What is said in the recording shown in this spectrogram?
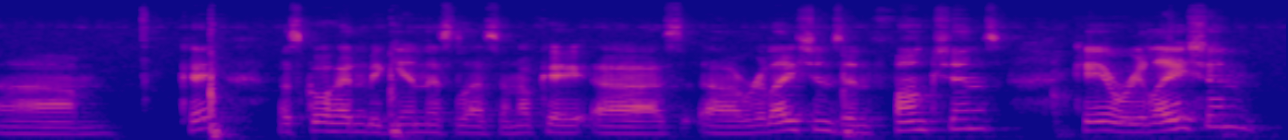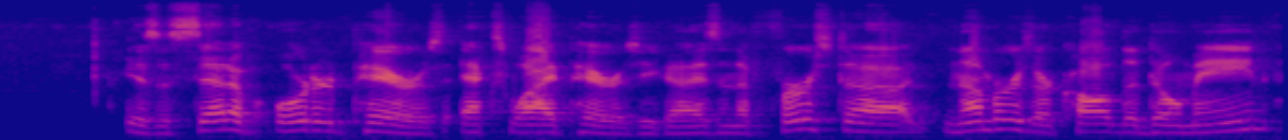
Um, okay, let's go ahead and begin this lesson. Okay, uh, relations and functions. Okay, a relation is a set of ordered pairs, xy pairs, you guys. And the first uh, numbers are called the domain.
